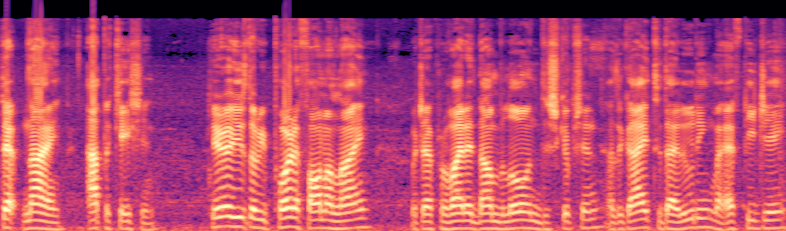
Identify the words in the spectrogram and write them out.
Step 9 Application Here I used a report I found online, which I provided down below in the description as a guide to diluting my FPJ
